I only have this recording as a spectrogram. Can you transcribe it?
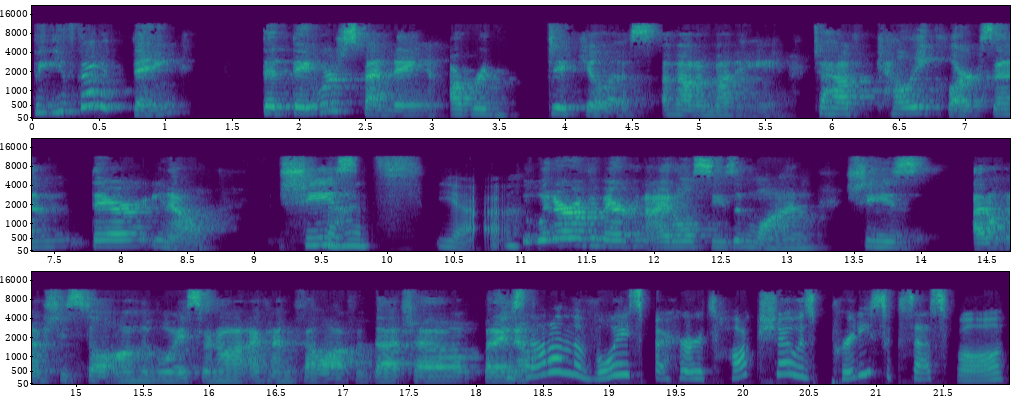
But you've got to think that they were spending a ridiculous amount of money to have Kelly Clarkson there, you know, she's That's, yeah the winner of American Idol season one. She's I don't know if she's still on The Voice or not. I kind of fell off of that show, but she's I know she's not on The Voice, but her talk show is pretty successful.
